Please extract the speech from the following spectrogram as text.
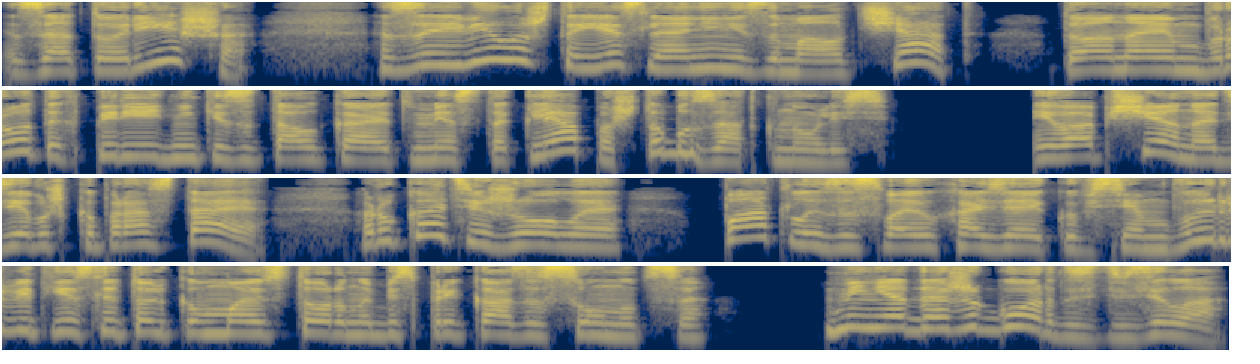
Зато Риша заявила, что если они не замолчат, то она им в рот их передники затолкает вместо кляпа, чтобы заткнулись. И вообще она девушка простая, рука тяжелая, патлы за свою хозяйку всем вырвет, если только в мою сторону без приказа сунутся. Меня даже гордость взяла.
